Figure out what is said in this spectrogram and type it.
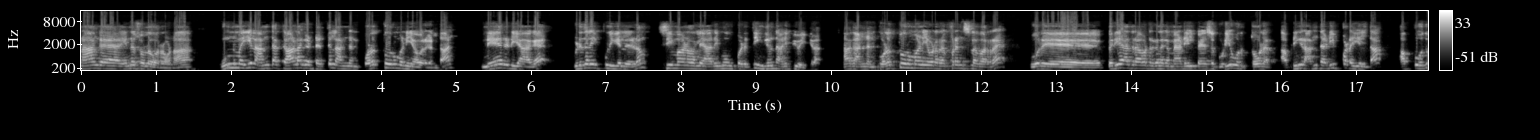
நாங்க என்ன சொல்ல வர்றோம்னா உண்மையில் அந்த காலகட்டத்தில் அண்ணன் குளத்தூர்மணி அவர்கள் தான் நேரடியாக விடுதலை புலிகளிடம் சீமானவர்களை அறிமுகப்படுத்தி இங்கிருந்து அனுப்பி வைக்கிறார். ஆக அண்ணன் குளத்தூர்மணியோட ரெஃபரன்ஸ்ல வர்ற ஒரு பெரியார் திராவிடர் கழக மேடையில் பேசக்கூடிய ஒரு தோழர் அப்படிங்கிற அந்த அடிப்படையில் தான் அப்போது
